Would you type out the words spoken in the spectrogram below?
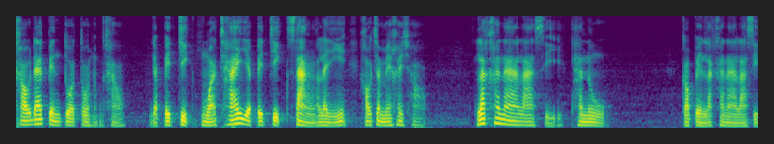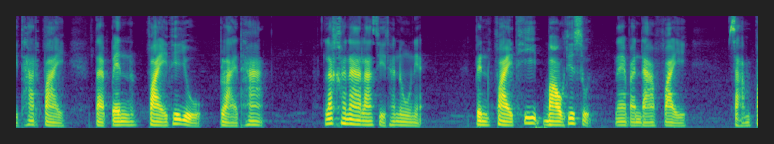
เขาได้เป็นตัวตนของเขา อย่าไปจิกหัวใช้ อย่าไปจิกสั่งอะไรอย่างนี้ เขาจะไม่ค่อยชอบ ลัคนาราศีธนู ก็เป็นลัคนาราศีธาตุไฟ แต่เป็นไฟที่อยู่ปลายธาตุลัคนาราศีธนูเนี่ยเป็นไฟที่เบาที่สุดในบรรดาไฟ 3 ไฟ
